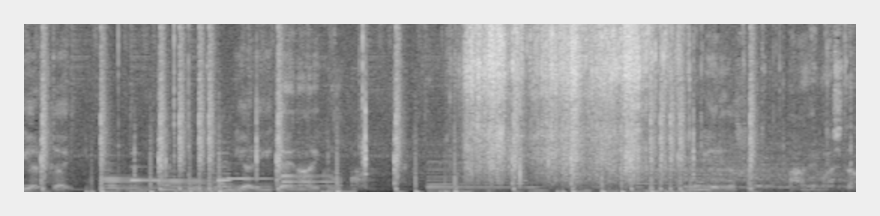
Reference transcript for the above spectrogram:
ギやりたい。ギやりたいなアリクの。スムギやりの。巣跳ねました。ど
